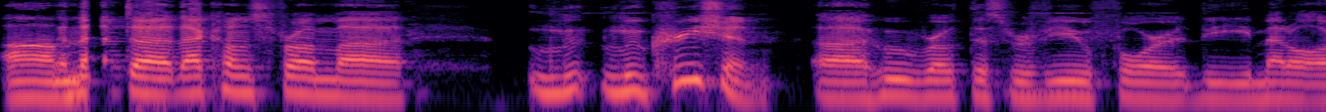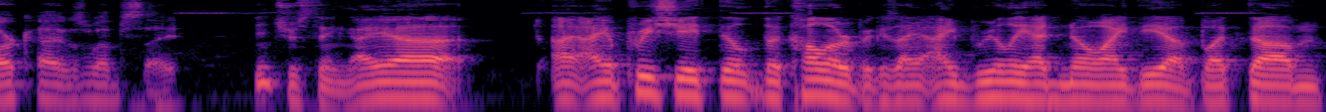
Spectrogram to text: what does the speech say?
Um, and that uh, that comes from uh, Lu- Lucretian, uh, who wrote this review for the Metal Archives website. Interesting. I uh, I, I, appreciate the the color because I, I really had no idea. But um,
